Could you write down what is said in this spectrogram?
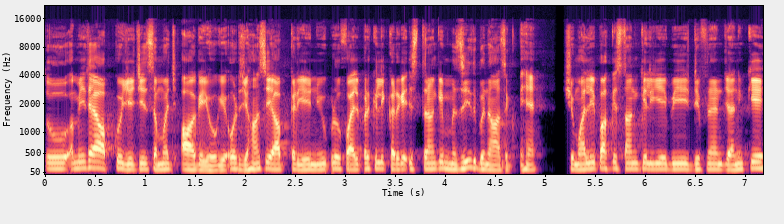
तो उम्मीद है आपको ये चीज़ समझ आ गई होगी और जहाँ से आप करिए न्यू प्रोफ़ाइल पर क्लिक करके इस तरह की मजीद बना सकते हैं। शुमाली पाकिस्तान के लिए भी डिफरेंट यानी कि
